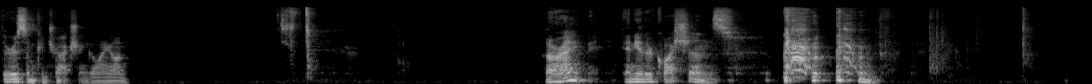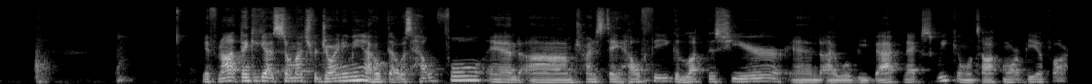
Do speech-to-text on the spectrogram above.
there is some contraction going on. All right. Any other questions? if not, thank you guys so much for joining me. I hope that was helpful and um, try to stay healthy. Good luck this year. And I will be back next week and we'll talk more BFR.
